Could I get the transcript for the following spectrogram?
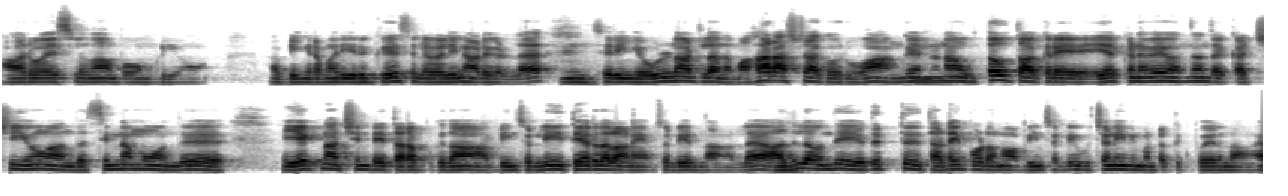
ஆறு வயசுல தான் போக முடியும். அப்படிங்கிற மாதிரி இருக்கு சில வெளிநாடுகள்ல. சரி இங்க உள்நாட்டுல அந்த மகாராஷ்டிராவுக்கு வருவோம். அங்க என்னன்னா உத்தவ் தாக்கரே ஏற்கனவே வந்து அந்த கட்சியும் அந்த சின்னமும் வந்து ஏக்நாத் ஷிண்டே தரப்புக்கு தான் அப்படின்னு சொல்லி தேர்தல் ஆணையம் சொல்லியிருந்தாங்கல்ல. அதுல வந்து எதிர்த்து தடை போடணும் அப்படின்னு சொல்லி உச்சநீதிமன்றத்துக்கு போயிருந்தாங்க.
